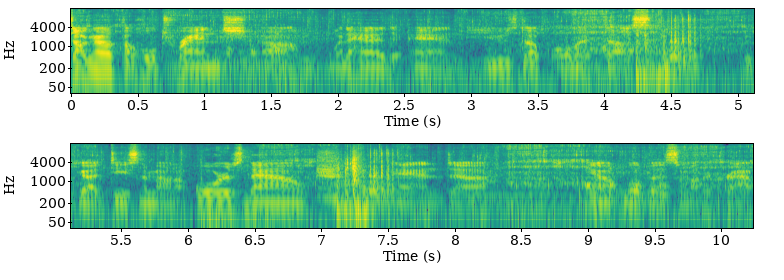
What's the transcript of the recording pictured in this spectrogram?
dug out the whole trench, um, went ahead and used up all that dust. We've got a decent amount of ores now, and, uh, you know, a little bit of some other crap.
